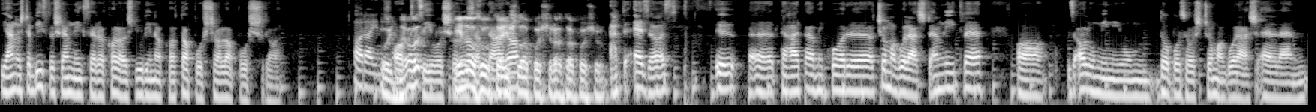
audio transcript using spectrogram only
János, te biztos emlékszel a Kalas Gyurinak a tapossa laposra arra én is akciós Én azóta is laposra taposom. Hát ez az. Ő, tehát amikor a csomagolást említve, a, az alumínium dobozos csomagolás ellen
